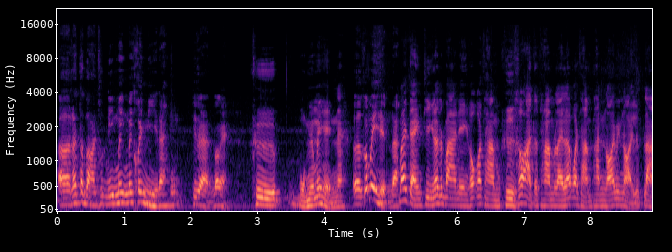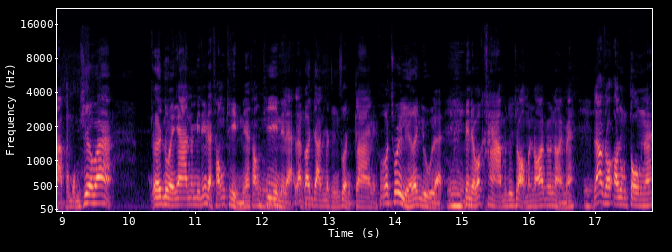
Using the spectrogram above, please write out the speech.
เอ่อรัฐบาลชุดนี้ไม่ไม่ค่อยมีนะพี่แดนว่าไงคือผมยังไม่เห็นนะเออก็ไม่เห็นนะไม่แต่จริงๆรัฐบาลเองเขาก็ทำคือเขาอาจจะทำอะไรแล้วประชาสัมพันธ์น้อยไปหน่อยหรือเปล่าผมผมเชื่อว่าเออหน่วยงานมันมีตั้งแต่ท้องถิ่นเนี่ยท้องที่นี่แหละแล้วก็ยันมาถึงส่วนกลางเนี่ยเขาก็ช่วยเหลือกันอยู่แหละอืมเพียงแต่ว่าข่าวมันดูจะออกมาน้อยไปหน่อยไหมแล้วเอาเอาตรงๆนะ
